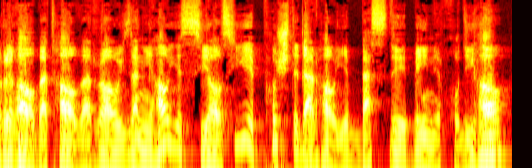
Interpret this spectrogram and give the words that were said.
رقابت ها و رایزنی های سیاسی پشت درهای بسته بین خودی ها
